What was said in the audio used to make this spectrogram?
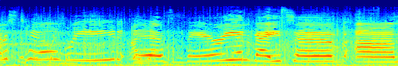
Horsetail reed is very invasive. Um,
